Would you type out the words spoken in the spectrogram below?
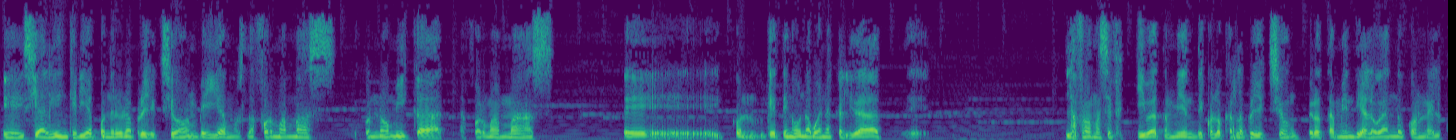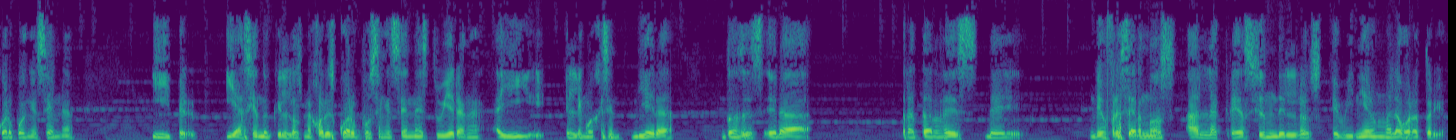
eh, si alguien quería poner una proyección, veíamos la forma más económica, la forma más eh, con, que tenga una buena calidad, eh, la forma más efectiva también de colocar la proyección, pero también dialogando con el cuerpo en escena y, y haciendo que los mejores cuerpos en escena estuvieran ahí, el lenguaje se entendiera. Entonces era tratar de, de, de ofrecernos a la creación de los que vinieron al laboratorio.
